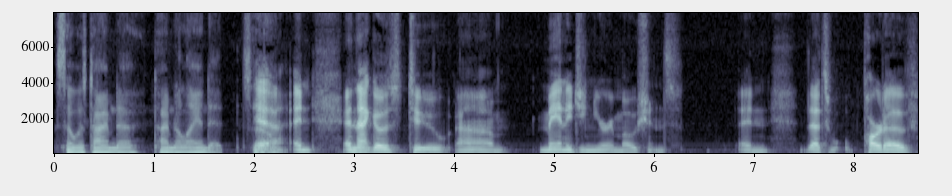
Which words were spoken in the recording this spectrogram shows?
so it was time to time to land it. So Yeah, and and that goes to um, managing your emotions, and that's part of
